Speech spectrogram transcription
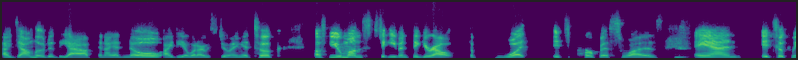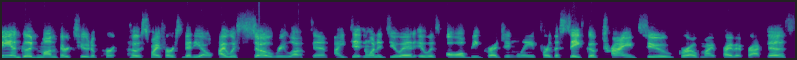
I downloaded the app and I had no idea what I was doing. It took a few months to even figure out the what its purpose was and it took me a good month or two to per- post my first video. I was so reluctant. I didn't want to do it. It was all begrudgingly for the sake of trying to grow my private practice.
